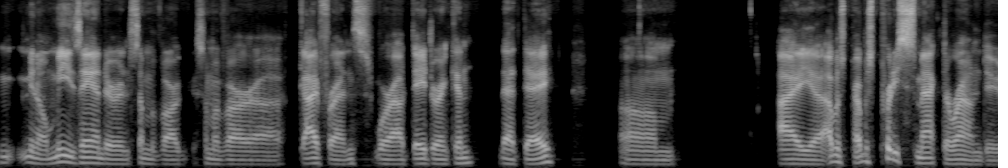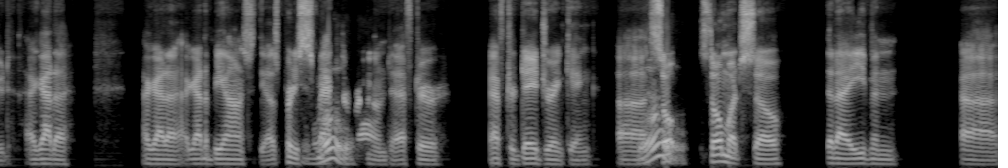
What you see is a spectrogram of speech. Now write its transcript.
m- you know, me, Xander, and some of our some of our uh, guy friends were out day drinking that day. Um, I uh, I was I was pretty smacked around, dude. I gotta I gotta I gotta be honest with you. I was pretty smacked Whoa. around after after day drinking. Uh, so so much so that I even uh,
